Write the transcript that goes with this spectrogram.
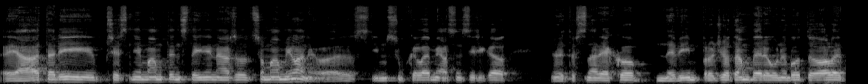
já tady přesně mám ten stejný názor, co má Milan. Jo. S tím Sukelem já jsem si říkal, no je to snad jako, nevím, proč ho tam berou nebo to, ale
